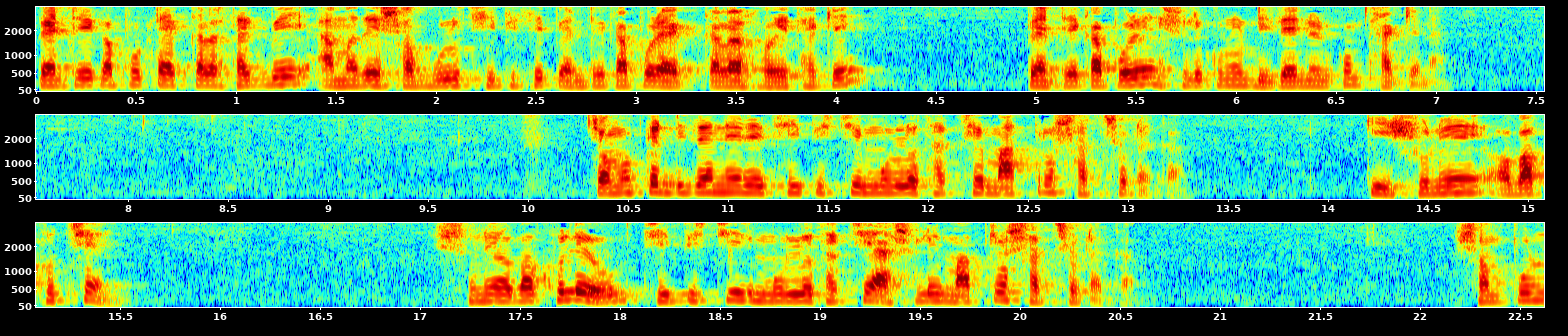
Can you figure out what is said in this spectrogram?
প্যান্টের কাপড়টা এক কালার থাকবে। আমাদের সবগুলো থ্রি পিসে প্যান্টের কাপড় এক কালার হয়ে থাকে। প্যান্টের কাপড়ে আসলে কোনো ডিজাইন এরকম থাকে না। চমৎকার ডিজাইনের এই থ্রি পিসটির মূল্য থাকছে মাত্র সাতশো টাকা। কি শুনে অবাক হচ্ছেন? শুনে অবাক হলেও থ্রি পিসটির মূল্য থাকছে আসলে মাত্র সাতশো টাকা। সম্পূর্ণ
